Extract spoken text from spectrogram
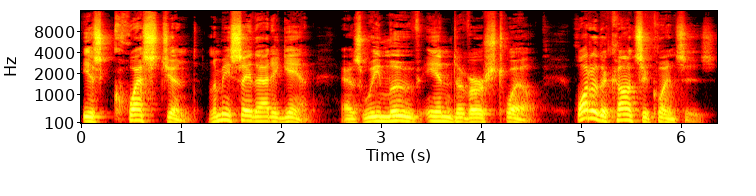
is questioned. Let me say that again as we move into verse 12. What are the consequences?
